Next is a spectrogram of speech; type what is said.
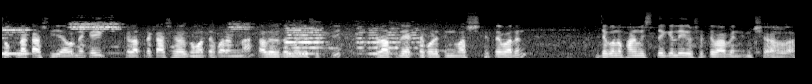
শুকনা কাশি। অনেকেই রাত্রে কাশি হয়ে ঘুমাতে পারেন না, তাদের জন্য এই ওষুধটি রাত্রে একটা করে তিন মাস খেতে পারেন। যে কোনো ফার্মেসিতে গেলেই ওষুধটি পাবেন, ইনশাআল্লাহ।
